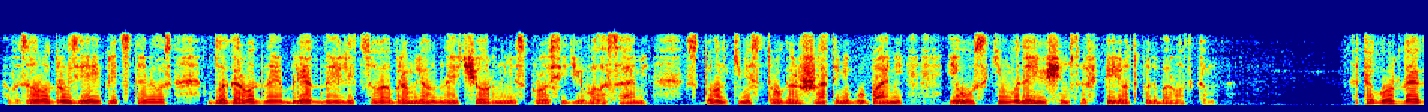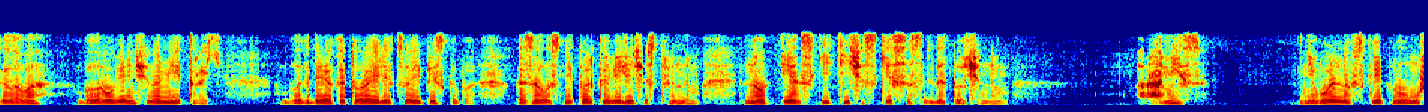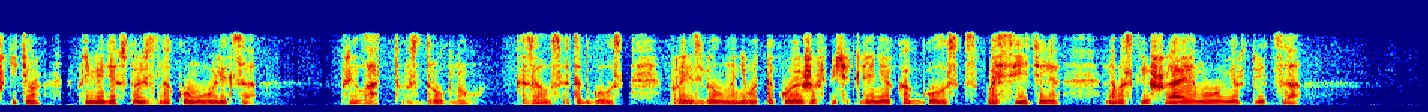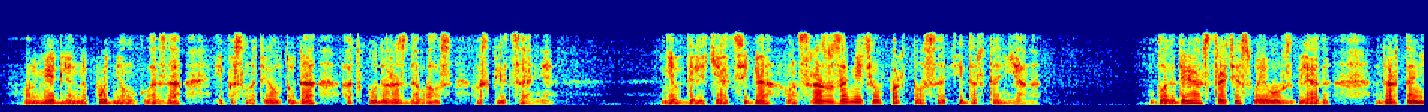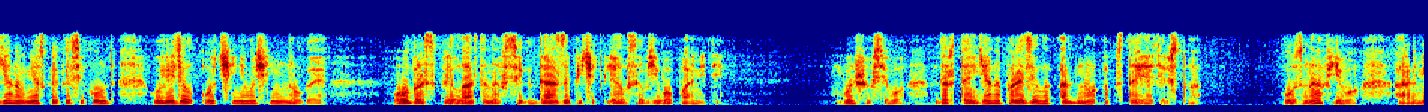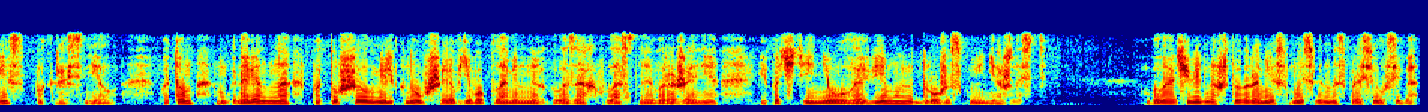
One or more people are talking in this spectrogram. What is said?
взору друзей представилось благородное бледное лицо, обрамленное черными с проседью волосами, с тонкими строго сжатыми губами и узким выдающимся вперед подбородком. Эта гордая голова была увенчана митрой — благодаря которой лицо епископа казалось не только величественным, но и аскетически сосредоточенным. «Арамис!» — невольно вскрикнул мушкетер при виде столь знакомого лица. Прилад вздрогнул. Казалось, этот голос произвел на него такое же впечатление, как голос Спасителя на воскрешаемого мертвеца — он медленно поднял глаза и посмотрел туда, откуда раздавалось восклицание. Невдалеке от себя он сразу заметил Портоса и Д'Артаньяна. Благодаря остроте своего взгляда, Д'Артаньян в несколько секунд увидел очень и очень многое. Образ Прилата навсегда запечатлелся в его памяти. Больше всего Д'Артаньяна поразило одно обстоятельство — Узнав его, Арамис покраснел, потом мгновенно потушил мелькнувшее в его пламенных глазах властное выражение и почти неуловимую дружескую нежность. Было очевидно, что Арамис мысленно спросил себя,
